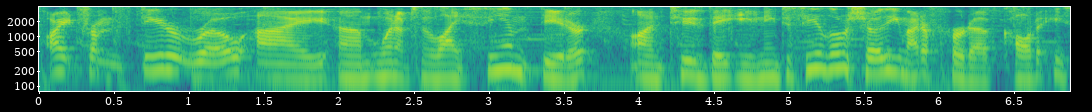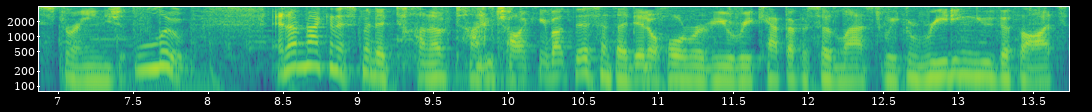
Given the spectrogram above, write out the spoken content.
All right, from Theater Row, I um, went up to the Lyceum Theater on Tuesday evening to see a little show that you might have heard of called A Strange Loop. And I'm not going to spend a ton of time talking about this since I did a whole review recap episode last week, reading you the thoughts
